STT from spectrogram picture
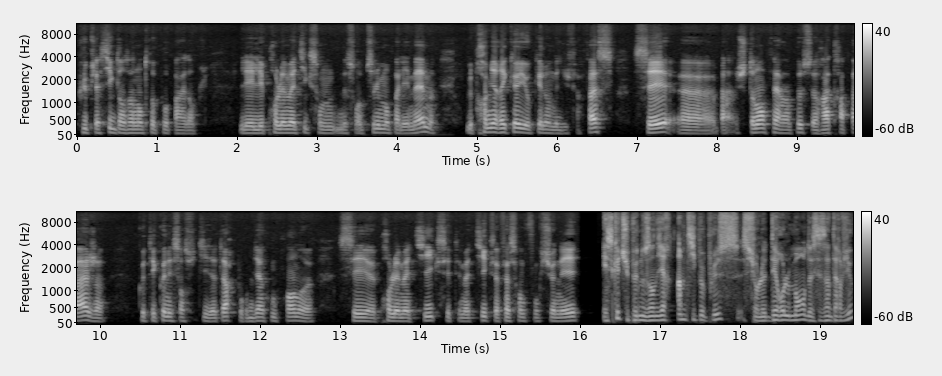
plus classique dans un entrepôt, par exemple. Les, problématiques ne sont absolument pas les mêmes. Le premier écueil auquel on a dû faire face, c'est euh, bah, justement faire un peu ce rattrapage côté connaissance utilisateur pour bien comprendre ces problématiques, ces thématiques, sa façon de fonctionner. Est-ce que tu peux nous en dire un petit peu plus sur le déroulement de ces interviews?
